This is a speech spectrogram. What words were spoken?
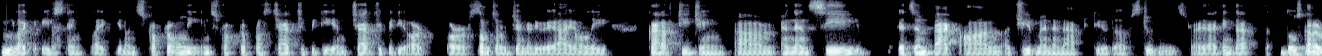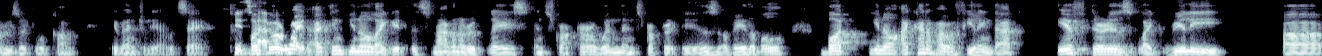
do like testing, like you know, instructor only, instructor plus chat GPT and chat GPT or or some sort of generative AI only kind of teaching, um, and then see its impact on achievement and aptitude of students, right? I think that those kind of research will come eventually, I would say. It's but happening. you're right. I think, you know, like it, it's not going to replace instructor when the instructor is available. But, you know, I kind of have a feeling that if there is like really uh,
